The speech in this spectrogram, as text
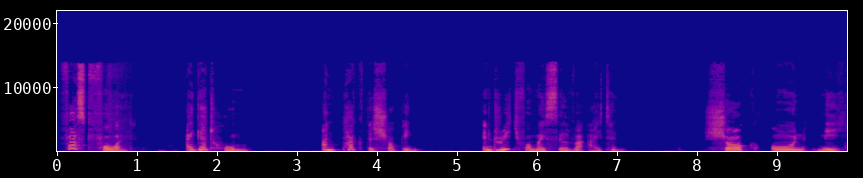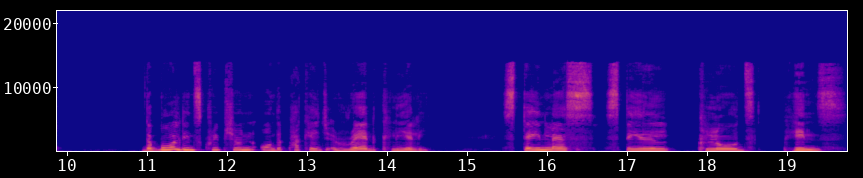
Fast forward, I get home unpack the shopping, and reach for my silver item. Shock on me. The bold inscription on the package read clearly Stainless steel clothes pins.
